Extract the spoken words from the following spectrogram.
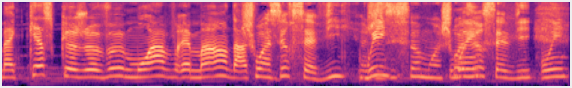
mais qu'est-ce que je veux, moi, vraiment dans... Choisir sa vie. Oui. Je dis ça, moi. Choisir sa vie. Oui.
